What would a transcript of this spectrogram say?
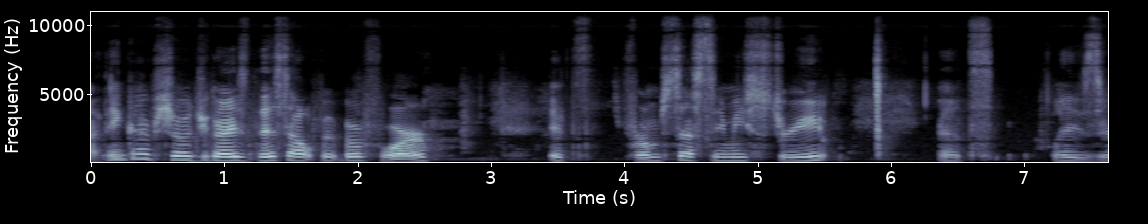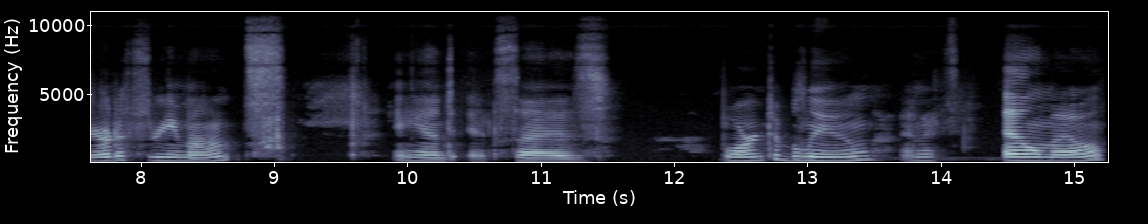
I think I've showed you guys this outfit before. It's from Sesame Street. It's like zero to three months, and it says Born to Bloom, and it's Elmo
